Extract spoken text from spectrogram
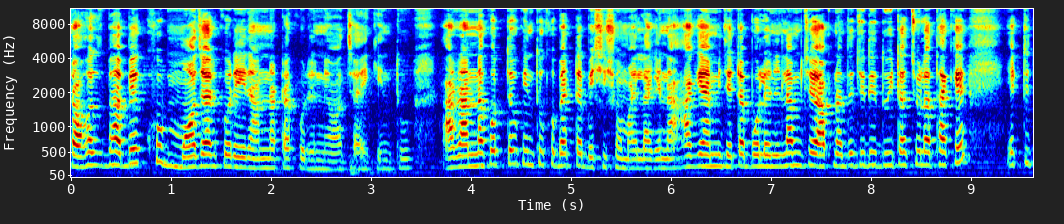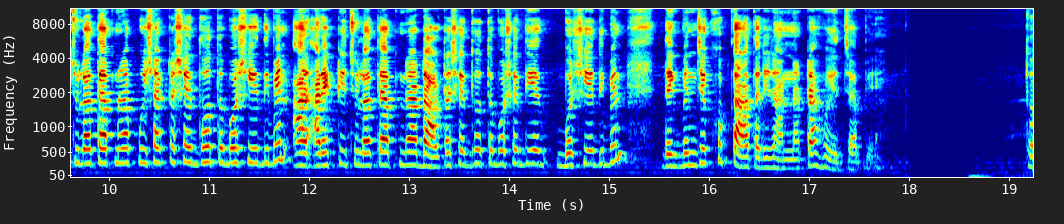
সহজভাবে খুব মজার করে এই রান্নাটা করে নেওয়া যায় কিন্তু। আর রান্না করতেও কিন্তু খুব একটা বেশি সময় লাগে না। আগে আমি যেটা বলে নিলাম যে আপনাদের যদি দুইটা চুলা থাকে, একটি চুলাতে আপনারা পুঁই শাকটা সেদ্ধ হতে বসিয়ে দিবেন আর আরেকটি চুলাতে আপনারা ডালটা সেদ্ধ হতে বসে দিয়ে, বসিয়ে দিবেন, দেখবেন যে খুব তাড়াতাড়ি রান্নাটা হয়ে যাবে। তো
